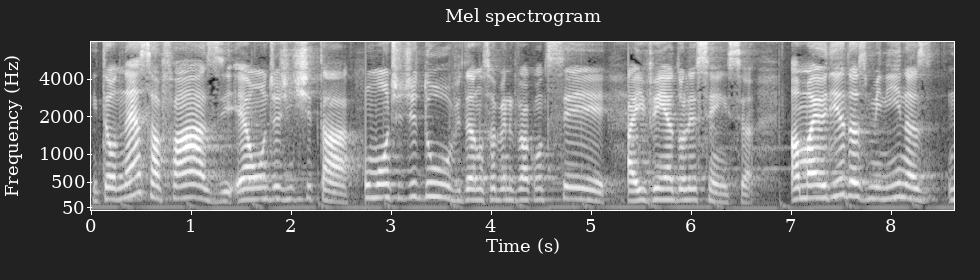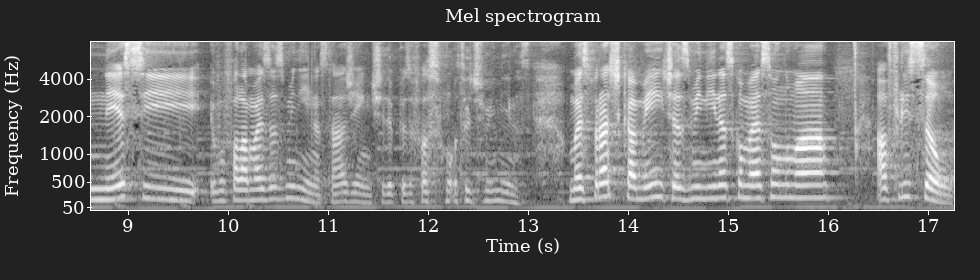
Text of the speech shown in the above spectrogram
Então, nessa fase é onde a gente tá com um monte de dúvida, não sabendo o que vai acontecer. Aí vem a adolescência. A maioria das meninas nesse. Eu vou falar mais das meninas, tá, gente? Depois eu faço um outro de meninas. Mas praticamente as meninas começam numa aflição.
